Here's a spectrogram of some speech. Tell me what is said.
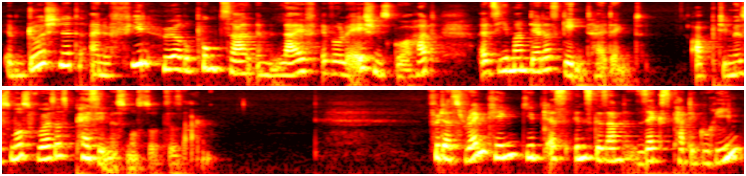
im Durchschnitt eine viel höhere Punktzahl im Life Evaluation Score hat, als jemand, der das Gegenteil denkt. Optimismus versus Pessimismus sozusagen. Für das Ranking gibt es insgesamt sechs Kategorien,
